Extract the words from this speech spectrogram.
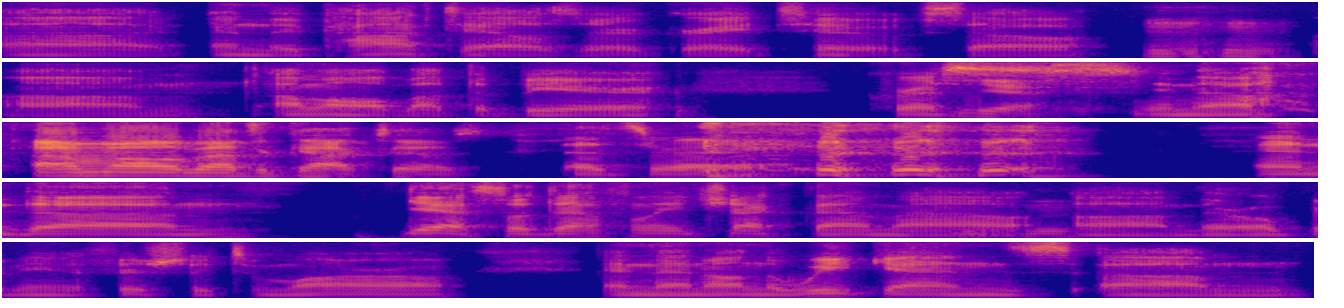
uh, and the cocktails are great too. So Mhm. um, I'm all about the beer. Chris, Yes. you know I'm all about the cocktails. that's right. and um yeah so definitely check them out Mhm. um they're opening officially tomorrow and then on the weekends um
